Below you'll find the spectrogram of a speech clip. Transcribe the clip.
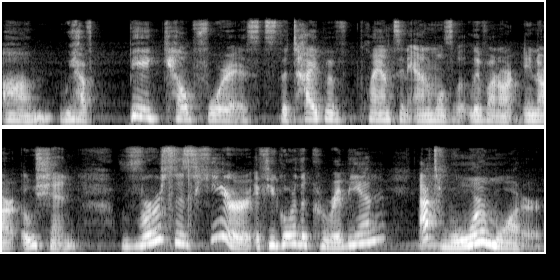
um, we have big kelp forests the type of plants and animals that live on our in our ocean versus here if you go to the caribbean that's warm water.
